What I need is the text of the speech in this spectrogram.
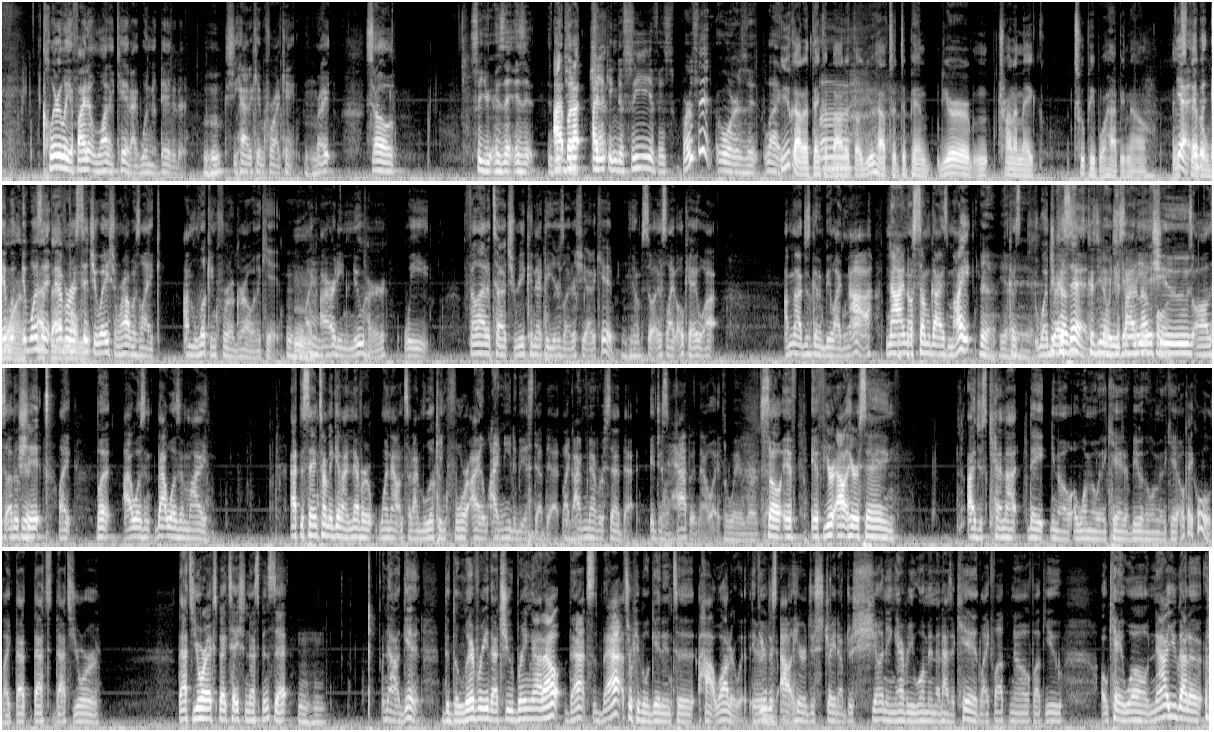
clearly. If I didn't want a kid, I wouldn't have dated her. Mm-hmm. She had a kid before I came, right? So So you is it is it? Is I- but you I- I- checking to see if it's worth it, or is it like You got to think about Uh. it though. You have to depend. You're trying to make two people happy now. yeah, instead it, wa- it, it wasn't ever moment. a situation where I was like, I'm looking for a girl with a kid. Mm-hmm. Like I already knew her. We fell out of touch, reconnected years later. She had a kid. You know, so it's like, okay, well, I, I'm not just gonna be like, nah. Now I know some guys might. Yeah, yeah, Because yeah, yeah. what Dre said, Because- you know what you're signing up for. issues, all this other shit. Like, but I wasn't. That wasn't my. At the same time, again, I never went out and said I'm looking for. I I need to be a stepdad. Like I've never said that. It just happened that way. the way it works? So if if you're out here saying, I just cannot date, you know, a woman with a kid or be with a woman with a kid, okay, cool. Like that that's that's your that's your expectation that's been set. Mm-hmm. Now again, the delivery that you bring that out, that's that's where people get into hot water with. If you're just out here just straight up just shunning every woman that has a kid, like fuck no, fuck you. Okay, well now you gotta.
